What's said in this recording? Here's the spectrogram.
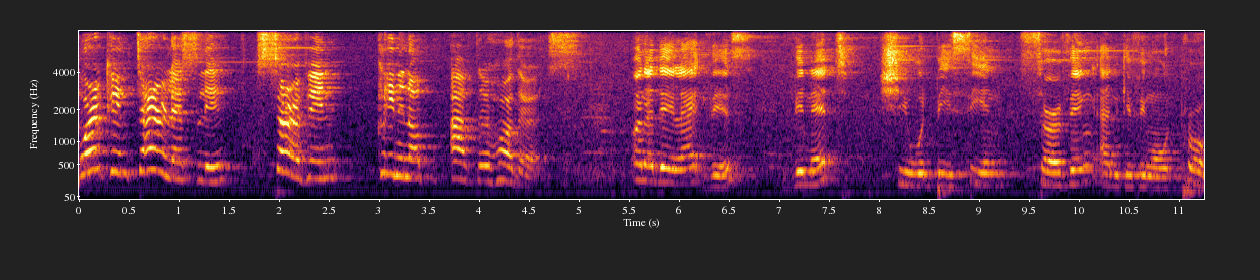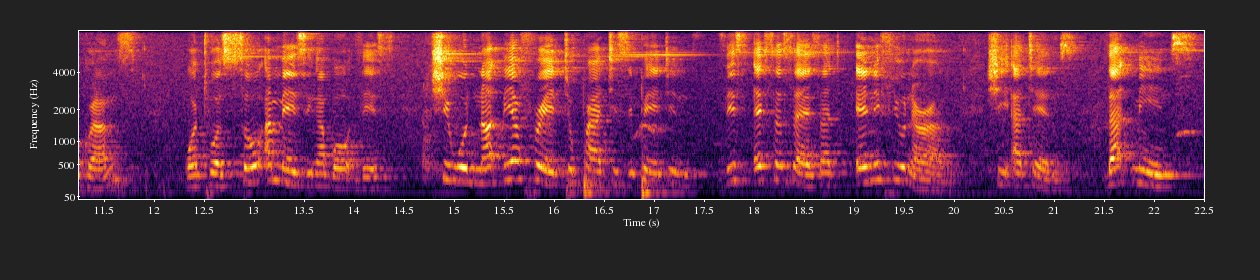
working tirelessly, serving, cleaning up after others. On a day like this, Vinette, she would be seen serving and giving out programs. What was so amazing about this, she would not be afraid to participate in this exercise at any funeral she attends. That means,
